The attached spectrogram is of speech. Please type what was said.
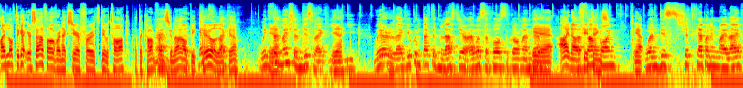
I'd love to get yourself over next year for to do a talk at the conference. You know, it'd be cool, like, yeah. We didn't mention this, like, Yeah. y- we're like you contacted me last year. I was supposed to come, and then Yeah, I know a at few some things. point. Yeah. When this shit happened in my life,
